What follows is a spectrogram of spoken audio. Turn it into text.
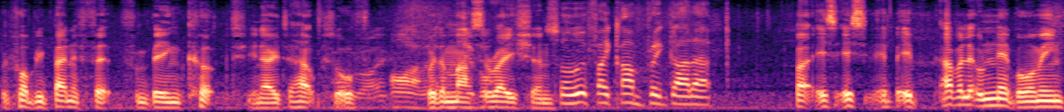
would probably benefit from being cooked, you know, to help sort of right. with the maceration. So if I can't break that up. But it's, it's it, it, have a little nibble. I mean,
